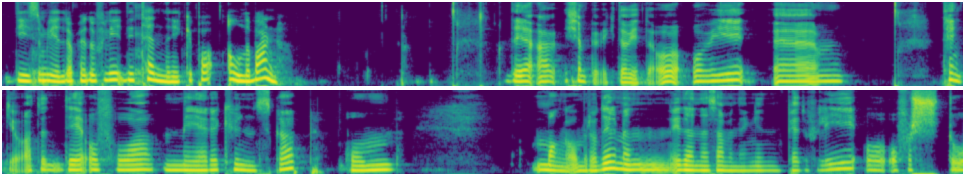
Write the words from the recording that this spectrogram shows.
de som lider av pedofili, de tenner ikke på alle barn. Det er kjempeviktig å vite. Og, og vi eh, tenker jo at det å få mer kunnskap om mange områder, men i denne sammenhengen pedofili, og, og forstå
